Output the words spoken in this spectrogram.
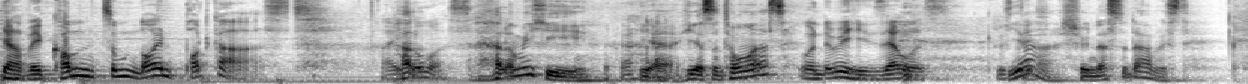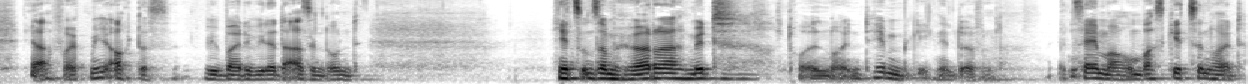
Ja, willkommen zum neuen Podcast. Hi Hallo, Thomas. Hallo Michi. Ja, hier ist der Thomas. Und der Michi. Servus. Grüß ja, dich. schön, dass du da bist. Ja, freut mich auch, dass wir beide wieder da sind und jetzt unserem Hörer mit tollen neuen Themen begegnen dürfen. Erzähl mal, um was geht's denn heute?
